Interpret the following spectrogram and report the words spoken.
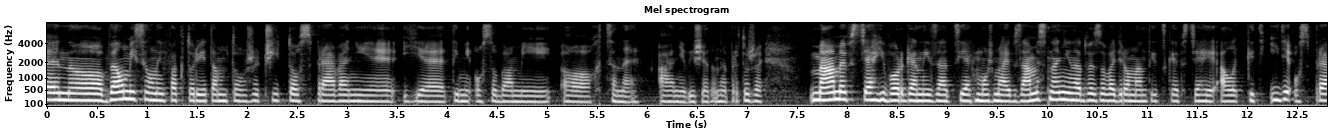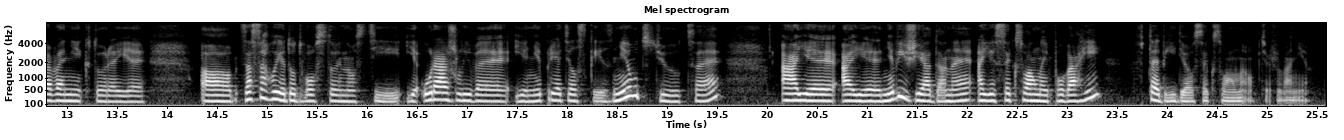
Ten uh, veľmi silný faktor je tam to, že či to správanie je tými osobami uh, chcené a nevyžiadané, pretože máme vzťahy v organizáciách, môžeme aj v zamestnaní nadvezovať romantické vzťahy, ale keď ide o správanie, ktoré je uh, zasahuje do dôstojnosti, je urážlivé, je nepriateľské, je zneúctujúce a je, a je nevyžiadané a je sexuálnej povahy, vtedy ide o sexuálne obťažovanie.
